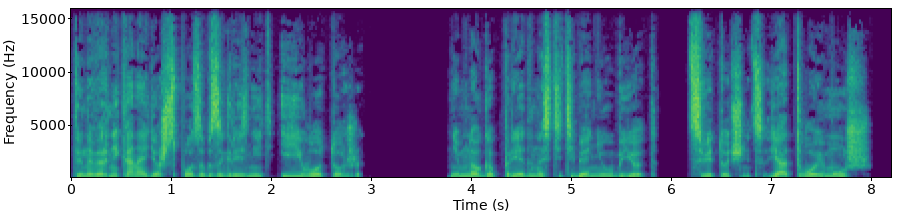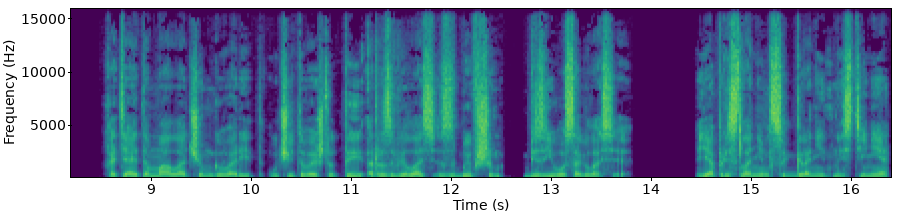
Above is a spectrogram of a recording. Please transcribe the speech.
Ты наверняка найдешь способ загрязнить и его тоже. Немного преданности тебя не убьет, цветочница. Я твой муж. хотя это мало о чем говорит, учитывая, что ты развелась с бывшим без его согласия. Я прислонился к гранитной стене,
